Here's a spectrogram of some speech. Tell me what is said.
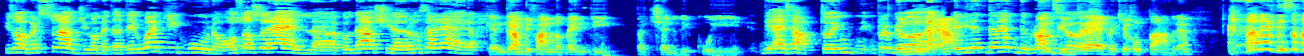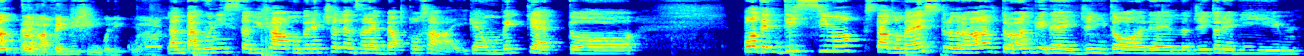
ci sono personaggi come Tatewaki Kuno o sua sorella Kodashi la Rosa Nera. Che entrambi fanno 20% di cui, Esatto, in- proprio In due, eh, eh? evidentemente proprio. anzi in 3 perché col padre, esatto. arrivano a 25 di cui. L'antagonista, diciamo, per eccellenza sarebbe Apposai, che è un vecchietto potentissimo, stato maestro tra l'altro anche dei genitori, del genitore di,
